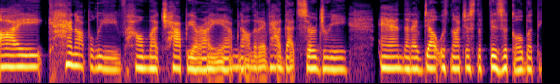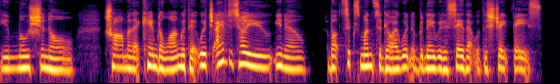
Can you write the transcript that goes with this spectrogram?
I cannot believe how much happier I am now that I've had that surgery and that I've dealt with not just the physical, but the emotional trauma that came along with it, which I have to tell you, you know, about six months ago, I wouldn't have been able to say that with a straight face.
